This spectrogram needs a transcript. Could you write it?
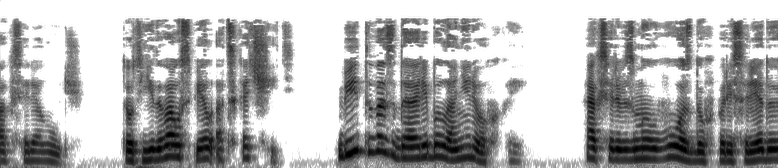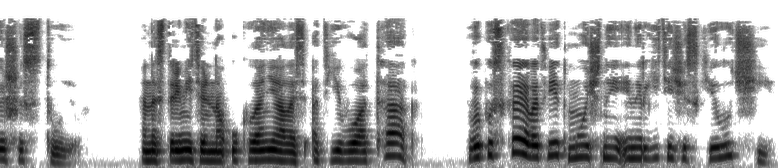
Акселя луч. Тот едва успел отскочить. Битва с Дари была нелегкой. Аксель взмыл воздух, преследуя шестую. Она стремительно уклонялась от его атак, выпуская в ответ мощные энергетические лучи.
